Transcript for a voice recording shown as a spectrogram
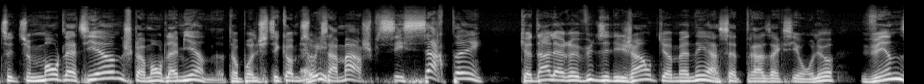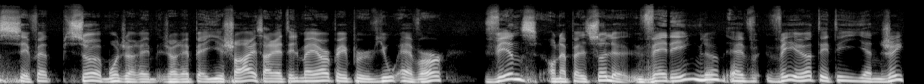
Tu, me montres la tienne, je te montre la mienne. T'as pas le- C'est comme Ben ça oui. que ça marche. Puis c'est certain que dans la revue diligente qui a mené à cette transaction-là, Vince s'est fait. Puis ça, moi, j'aurais, j'aurais payé cher. Ça aurait été le meilleur pay-per-view ever. Vince, on appelle ça le vetting, V-E-T-T-I-N-G.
